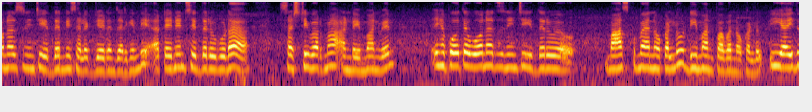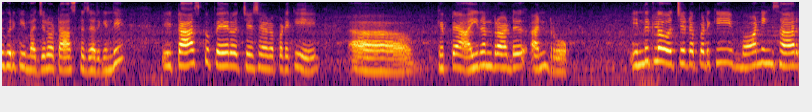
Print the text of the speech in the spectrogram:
ఓనర్స్ నుంచి ఇద్దరిని సెలెక్ట్ చేయడం జరిగింది. ఆ టెనెంట్స్ ఇద్దరు కూడా షష్ఠి వర్మ అండ్ ఇమాన్వేల్ ఇకపోతే ఓనర్స్ నుంచి ఇద్దరు మాస్క్ మ్యాన్ ఒకళ్ళు డిమాన్ పవన్ ఒకళ్ళు. ఈ ఐదుగురికి మధ్యలో టాస్క్ జరిగింది. ఈ టాస్క్ పేరు వచ్చేసేటప్పటికి captain iron rod and rope. ఇందుట్లో వచ్చేటప్పటికి మార్నింగ్ సార్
